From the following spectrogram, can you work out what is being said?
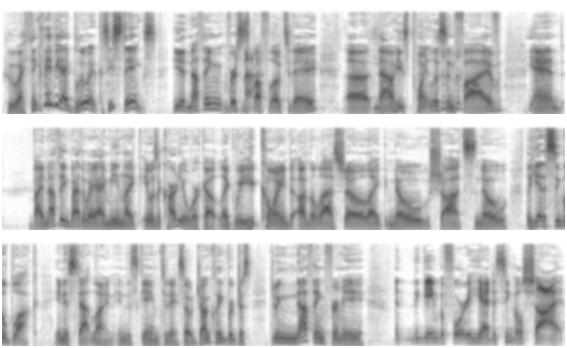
who I think maybe I blew it because he stinks. He had nothing versus uh. Buffalo today. Uh, now he's pointless in five. yeah. And by nothing, by the way, I mean like it was a cardio workout, like we coined on the last show. Like no shots, no like he had a single block in his stat line in this game today. So John Klingberg just doing nothing for me the game before he had a single shot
